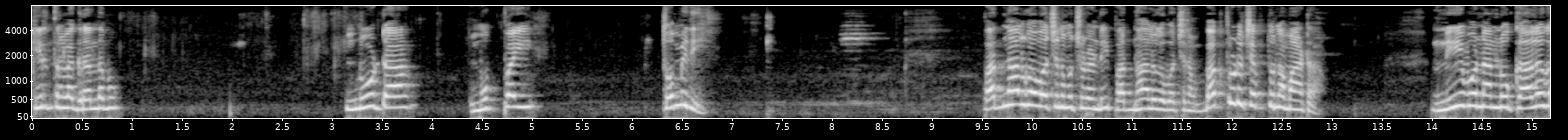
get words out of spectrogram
కీర్తనల గ్రంథము నూట ముప్పై తొమ్మిది. పద్నాలుగో వచనము చూడండి పద్నాలుగో వచనం. భక్తుడు చెప్తున్న మాట నీవు నన్ను కలుగ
